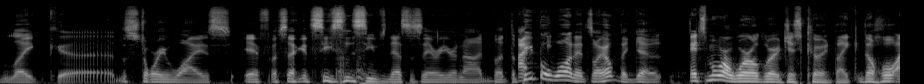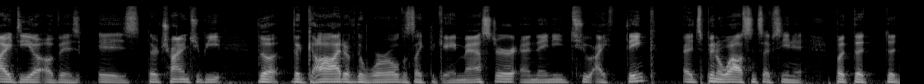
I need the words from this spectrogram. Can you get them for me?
like uh, the story wise if a second season seems necessary or not. But the people want it, so I hope they get it. it's more a world where it just could like the whole idea of is is they're trying to be the the god of the world is like the game master and they need to i think it's been a while since i've seen it but the the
